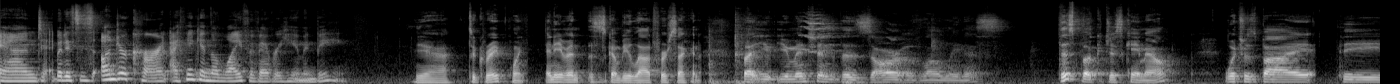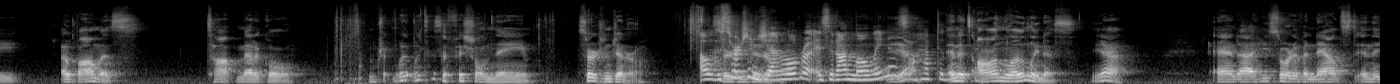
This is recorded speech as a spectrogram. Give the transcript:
and but it's this undercurrent, I think, in the life of every human being. Yeah, it's a great point. And even this is going to be loud for a second, but you you mentioned the czar of loneliness. This book just came out, which was by the Obama's top medical. What, what's his official name? Surgeon General. Oh, the Surgeon, Surgeon General. General. Is it on loneliness? Yeah. I'll have to. and it's on loneliness. Yeah. And uh, he sort of announced in the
